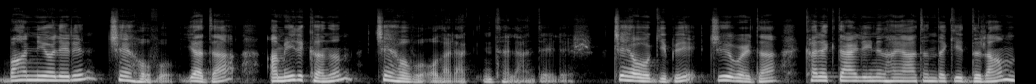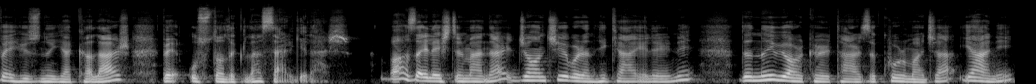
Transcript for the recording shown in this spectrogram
Banliyölerin Çehov'u ya da Amerika'nın Çehov'u olarak nitelendirilir. Cheo gibi Cheever'da karakterliğinin hayatındaki dram ve hüznü yakalar ve ustalıkla sergiler. Bazı eleştirmenler John Cheever'ın hikayelerini The New Yorker tarzı kurmaca yani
